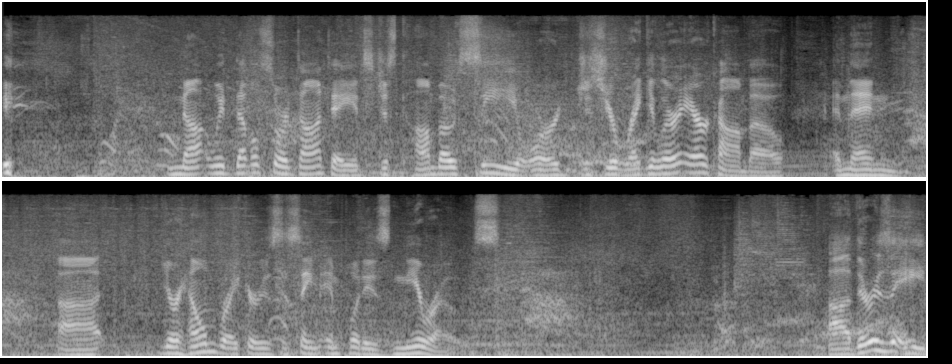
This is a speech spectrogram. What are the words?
not with Devil Sword Dante, it's just combo C or just your regular air combo. And then uh, your Helmbreaker is the same input as Nero's. Uh, there is a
